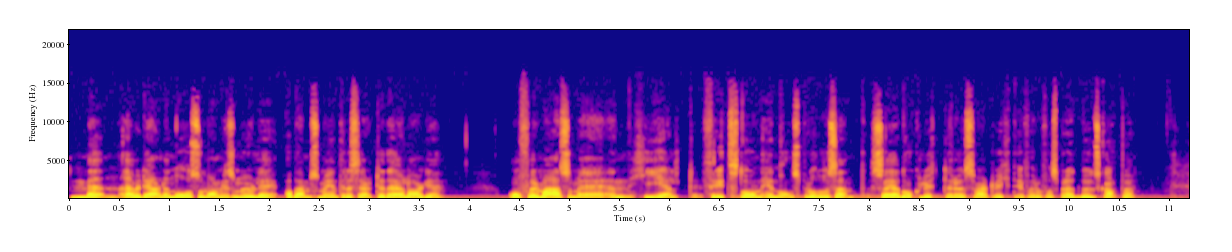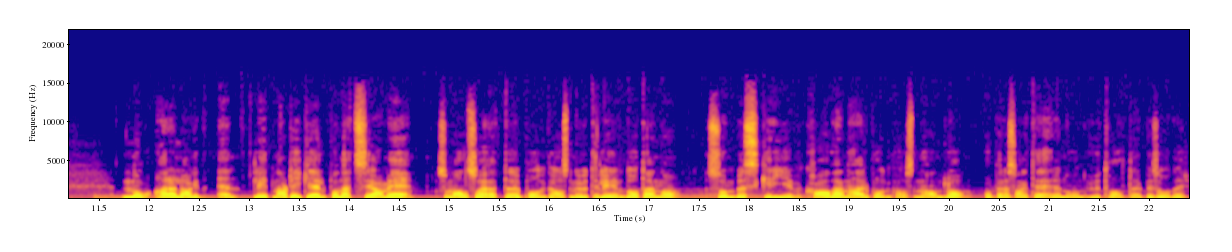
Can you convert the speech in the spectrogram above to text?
men jeg vil gjerne nå så mange som mulig av dem som er interessert i det jeg lager. Og for meg som er en helt frittstående innholdsprodusent, så er dere lyttere svært viktig for å få spredd budskapet. Nå har jeg lagd en liten artikkel på nettsida mi, som altså heter podkastenuteliv.no, som beskriver hva denne podkasten handler om, og presenterer noen utvalgte episoder.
